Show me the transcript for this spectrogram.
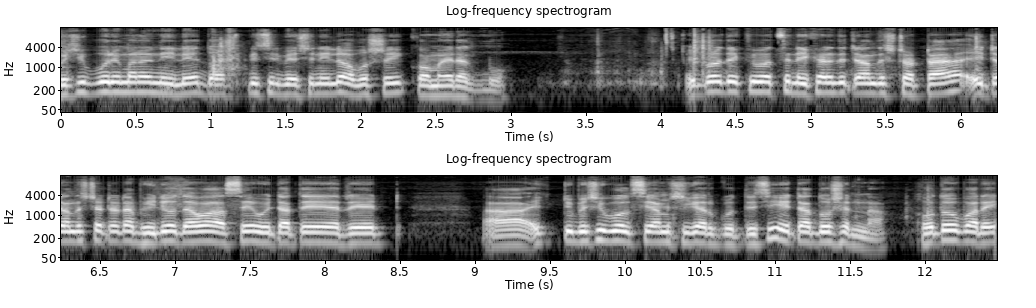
বেশি পরিমাণে নিলে, দশ পিসের বেশি নিলে অবশ্যই কমায় রাখব। এরপরে দেখতে পাচ্ছেন এখানে যে ট্রানজিস্টরটা, এই ট্রানজিস্টরটা ভিডিও দেওয়া আছে, ওইটাতে রেট একটু বেশি বলছি, আমি স্বীকার করতেছি, এটা দোষের না। হতেও পারে,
